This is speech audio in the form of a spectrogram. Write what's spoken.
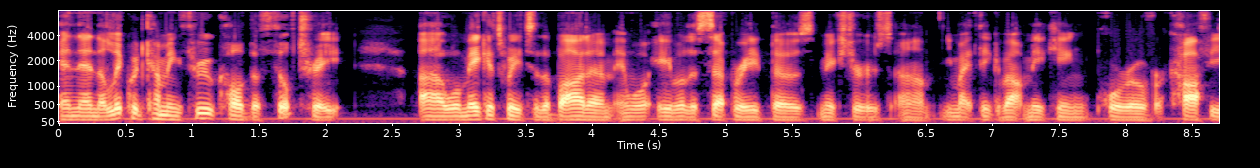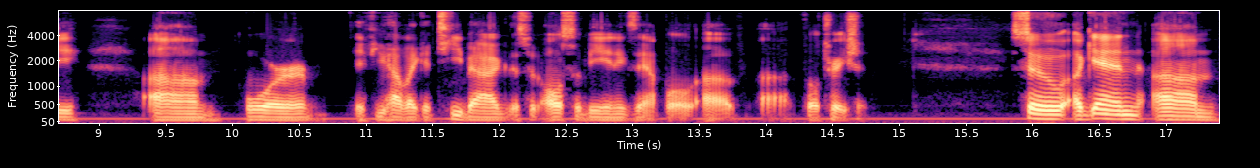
and then the liquid coming through called the filtrate uh, will make its way to the bottom and we'll able to separate those mixtures. Um, you might think about making pour over coffee, um, or if you have like a tea bag, this would also be an example of uh, filtration. So again, um,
